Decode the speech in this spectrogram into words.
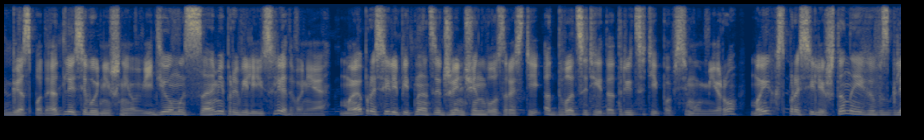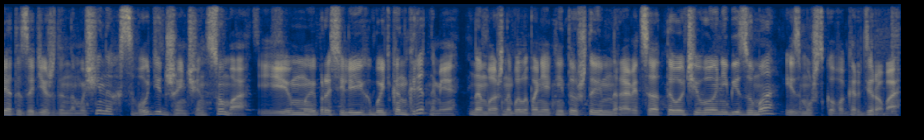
Господа, для сегодняшнего видео мы сами провели исследование. Мы опросили 15 женщин в возрасте от 20 до 30 по всему миру. Мы их спросили, что на их взгляд из одежды на мужчинах сводит женщин с ума. И мы просили их быть конкретными. Нам важно было понять не то, что им нравится, а то, чего они без ума из мужского гардероба.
